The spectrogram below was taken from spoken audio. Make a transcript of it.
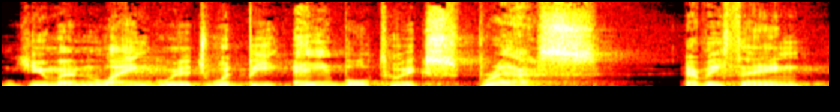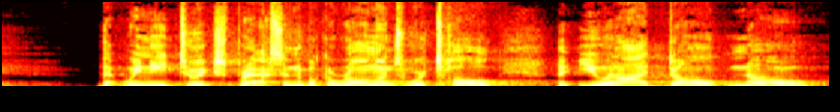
human language, would be able to express everything that we need to express. In the book of Romans, we're told that you and I don't know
